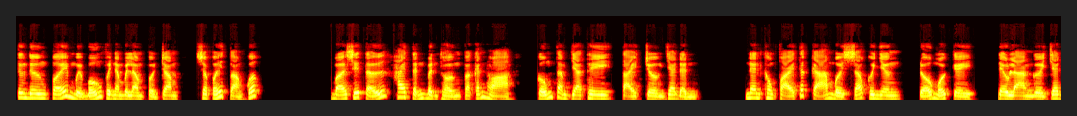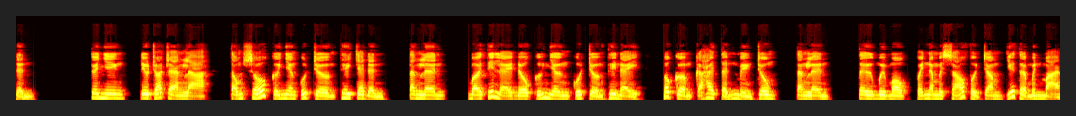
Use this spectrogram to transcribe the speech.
tương đương với 14,55% so với toàn quốc. Bởi sĩ tử hai tỉnh Bình Thuận và Khánh Hòa cũng tham gia thi tại trường gia định, nên không phải tất cả 16 cử nhân đổ mỗi kỳ đều là người gia định. Tuy nhiên, điều rõ ràng là tổng số cử nhân của trường thi gia định tăng lên bởi tỷ lệ độ cử nhân của trường thi này bao gồm cả hai tỉnh miền Trung tăng lên từ 11,56% dưới thời Minh Mạng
